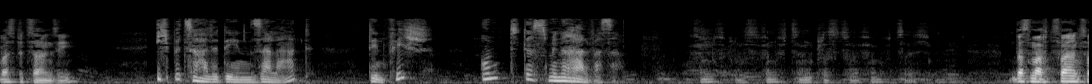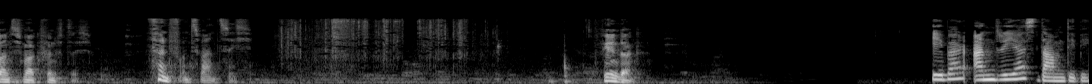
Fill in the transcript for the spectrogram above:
Was bezahlen Sie? Ich bezahle den Salat, den Fisch und das Mineralwasser. 5 plus 15 plus 2,50. Das macht 22 Mark 50. 25. Vielen Dank. এবার আন্দ্রেয়াস দাম দেবে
